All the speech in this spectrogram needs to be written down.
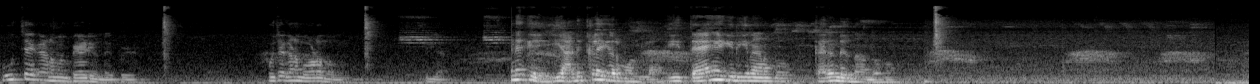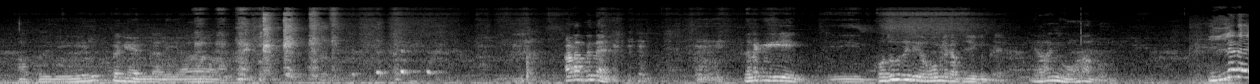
പൂച്ചയെ കാണുമ്പോൾ പേടിയുണ്ട് ഇപ്പോഴും? പൂച്ചയെ കാണുമ്പോൾ ഓടാൻ തോന്നുന്നു. ഇല്ല. നിനക്ക് ഈ അടുക്കള കയറുമ്പോ ഈ തേങ്ങ ഇരിക്കുന്ന കാണുമ്പോ കരണ്ട് തിന്നാൻ തോന്നുന്നു. ഇത് എലിപ്പനിയല്ല അളിയാ ആടാ പിന്നെ നിനക്ക് ഈ ഈ കൊതുക് തിരി റൂമിൽ കത്തിച്ചിരിക്കുമ്പോഴേ ഇറങ്ങി ഓടാൻ തോന്നും. ഇല്ലടേ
